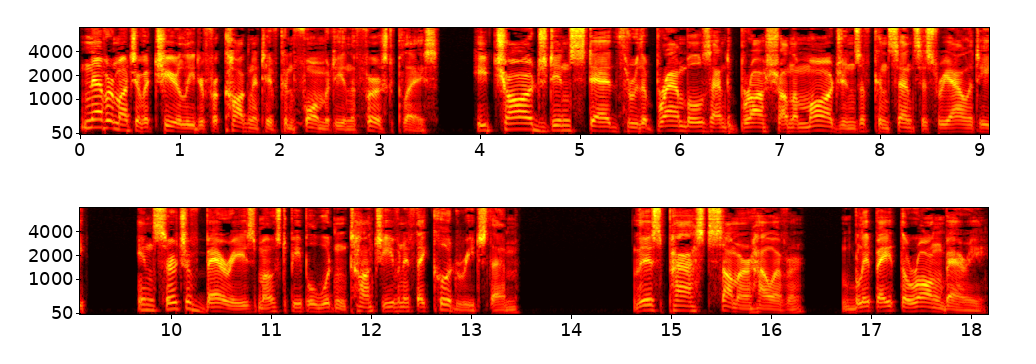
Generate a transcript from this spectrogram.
Never much of a cheerleader for cognitive conformity in the first place, he charged instead through the brambles and brush on the margins of consensus reality in search of berries most people wouldn't touch even if they could reach them. This past summer, however, Blip ate the wrong berry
